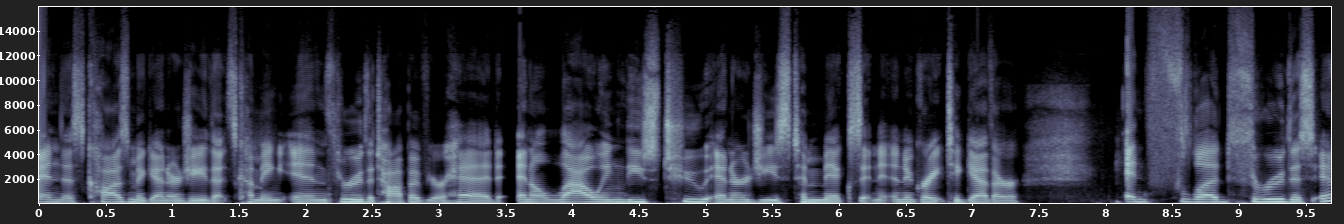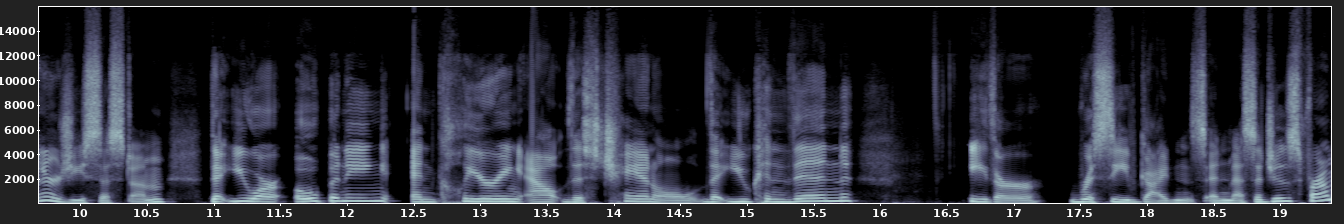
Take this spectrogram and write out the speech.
and this cosmic energy that's coming in through the top of your head and allowing these two energies to mix and integrate together and flood through this energy system that you are opening and clearing out this channel that you can then either receive guidance and messages from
